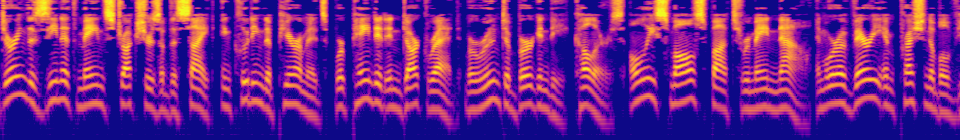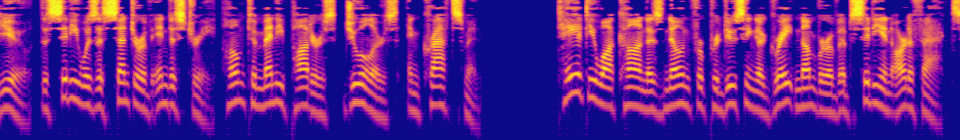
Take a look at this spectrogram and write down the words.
During the zenith main structures of the site, including the pyramids, were painted in dark red maroon to burgundy colors only small spots remain now and were a very impressionable view. The city was a center of industry, home to many potters, jewelers, and craftsmen. Teotihuacan is known for producing a great number of obsidian artifacts.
